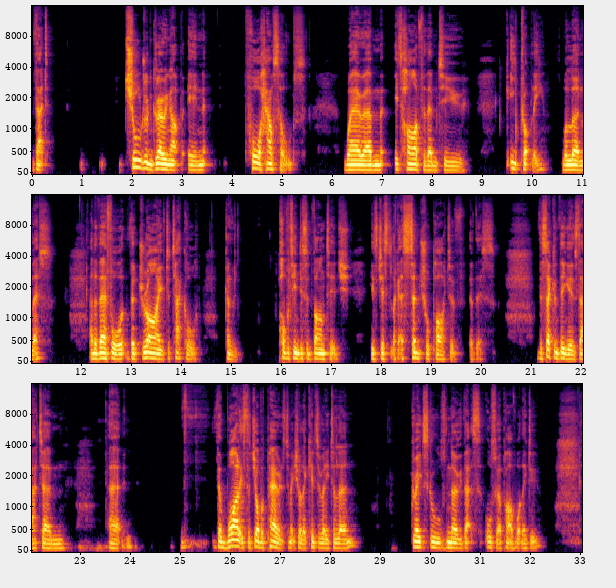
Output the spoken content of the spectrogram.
that children growing up in poor households where um, it's hard for them to eat properly will learn less, and that therefore the drive to tackle kind of poverty and disadvantage is just like a central part of of this. The second thing is that um, uh, that while it's the job of parents to make sure their kids are ready to learn, great schools know that's also a part of what they do.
